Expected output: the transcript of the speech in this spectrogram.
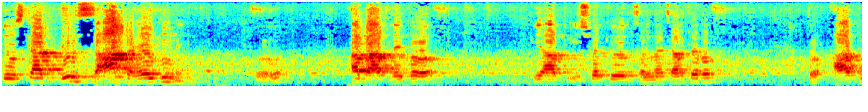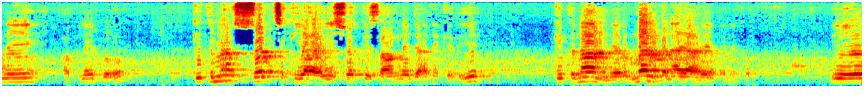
कि उसका दिल साफ़ है कि नहीं। तो अब आप देखो कि आप ईश्वर की ओर चलना चाहते हो। तो आपने अपने को कितना स्वच्छ किया है ईश्वर के सामने जाने के लिए। कितना निर्मल बनाया है अपने को। ये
